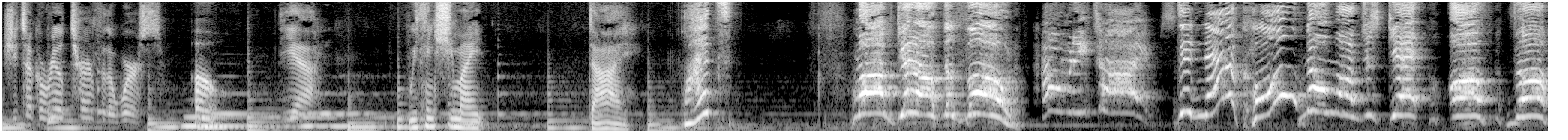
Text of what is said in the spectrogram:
she took a real turn for the worse. Oh. Yeah. We think she might die. What? Mom, get off the phone! How many times? Did Nana call? No, Mom, just get off the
